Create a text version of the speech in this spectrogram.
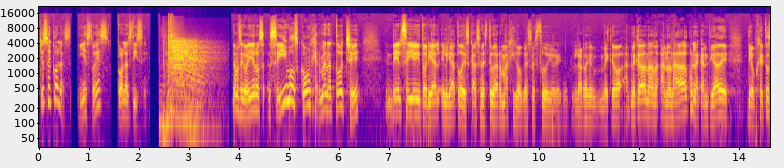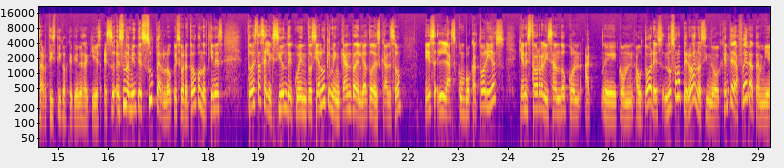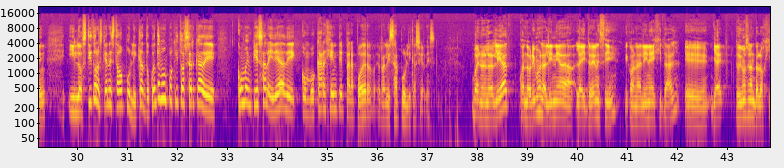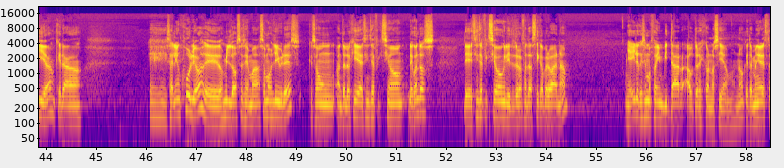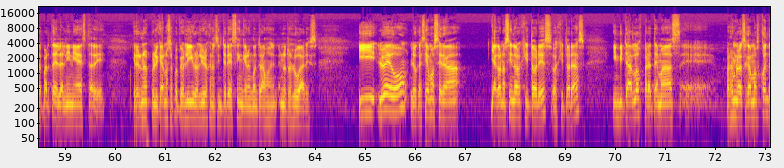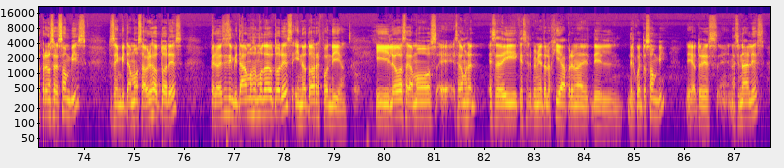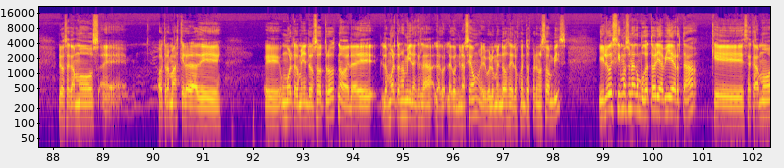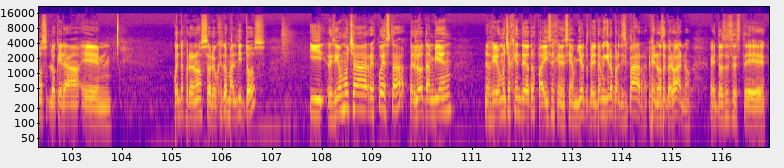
Yo soy Colas y esto es Colas Dice. Damas y caballeros, seguimos con Germán Atoche del sello editorial El Gato Descalzo en este lugar mágico que es su estudio. la verdad que me quedo, me anonadado con la cantidad de, objetos artísticos que tienes aquí. Es, es un ambiente súper loco y sobre todo cuando tienes toda esta selección de cuentos. Y algo que me encanta del Gato Descalzo es las convocatorias que han estado realizando con, eh, con autores, no solo peruanos, sino gente de afuera también, y los títulos que han estado publicando. Cuéntame un poquito acerca de cómo empieza la idea de convocar gente para poder realizar publicaciones. Bueno, en realidad, cuando abrimos la línea, la editorial en sí, y con la línea digital, eh, ya tuvimos una antología que era eh, salió en julio de 2012, se llama Somos Libres, que son antología de ciencia ficción, de cuentos de ciencia ficción y literatura fantástica peruana. Y ahí lo que hicimos fue invitar a autores que conocíamos, ¿no? que también era esta parte de la línea esta de querer publicar nuestros propios libros, libros que nos interesen, que no encontramos en, otros lugares. Y luego lo que hacíamos era, ya conociendo a los escritores o escritoras, invitarlos para temas, eh, por ejemplo, sacamos cuentos para no ser zombies, entonces invitamos a varios autores, pero a veces invitábamos a un montón de autores y no todos respondían. Y luego sacamos, eh, sacamos la, SDI, que es la primera antología del, del, cuento zombie, de autores eh, nacionales. Luego sacamos eh, otra más que era la de eh, Un muerto caminante nosotros. No, la de Los muertos nos miran, que es la, la, continuación, el volumen 2 de los cuentos para los zombies. Y luego hicimos una convocatoria abierta que sacamos lo que era cuentos peruanos sobre objetos malditos. Y recibimos mucha respuesta, pero luego también nos escribió mucha gente de otros países que decían, yo, pero yo también quiero participar, pero no soy peruano. Entonces, este,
